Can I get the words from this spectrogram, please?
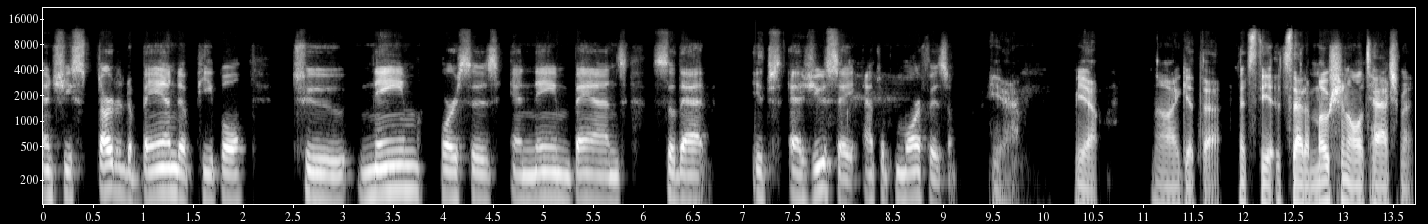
and she started a band of people to name horses and name bands so that it's as you say anthropomorphism. Yeah. Yeah. No i get that. It's the it's that emotional attachment.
